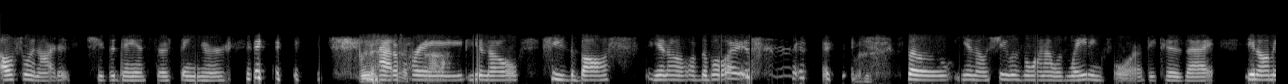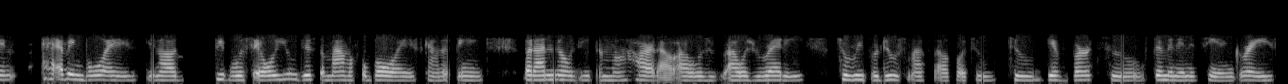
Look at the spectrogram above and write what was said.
also an artist. She's a dancer, singer, not afraid. You know, she's the boss. You know, of the boys. so you know, she was the one I was waiting for because I, you know, I mean, having boys, you know, people would say, "Oh, you just a mama for boys," kind of thing. But I know deep in my heart, I, I was I was ready to reproduce myself or to to give birth to femininity and grace.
